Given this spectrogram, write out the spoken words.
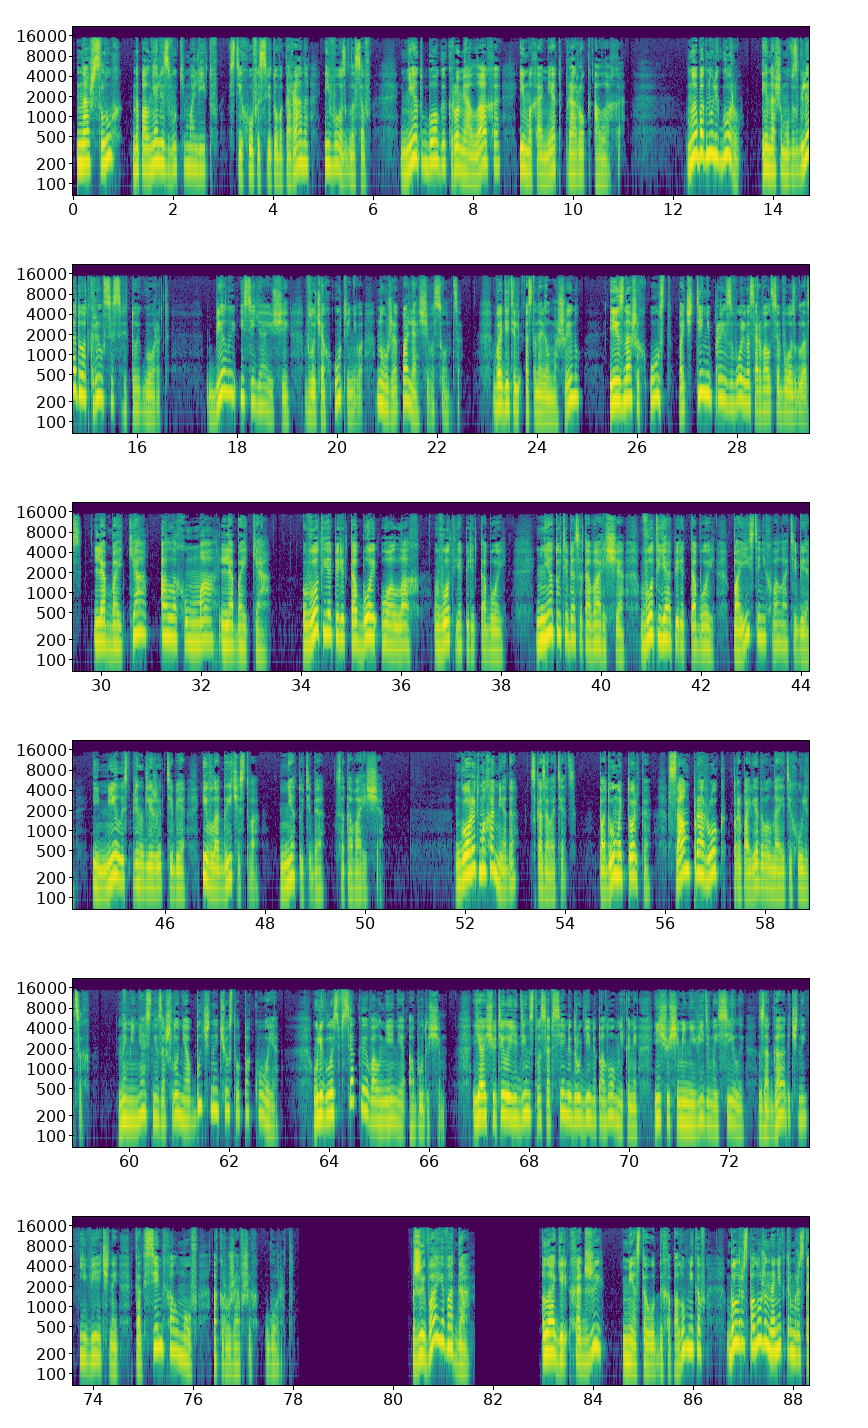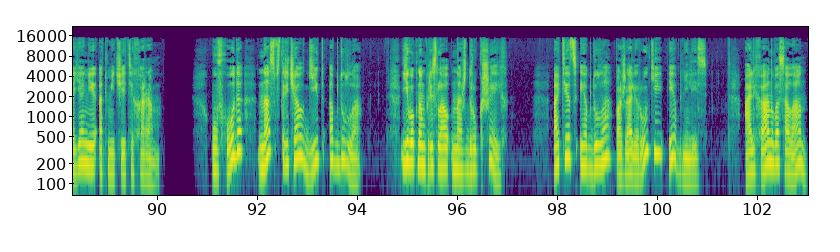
Наш слух наполняли звуки молитв, стихов из Святого Корана и возгласов «Нет Бога, кроме Аллаха, и Мохаммед — пророк Аллаха». Мы обогнули гору, и нашему взгляду открылся святой город — белый и сияющий в лучах утреннего, но уже палящего солнца. Водитель остановил машину, и из наших уст почти непроизвольно сорвался возглас «Ля байкя, Аллахума ля байкя». «Вот я перед тобой, о Аллах, вот я перед тобой. Нет у тебя сотоварища, вот я перед тобой, поистине хвала тебе, и милость принадлежит тебе, и владычество. Нет у тебя сотоварища. «Город Мохаммеда», — сказал отец. «Подумать только, сам пророк проповедовал на этих улицах. На меня снизошло необычное чувство покоя. улеглось всякое волнение о будущем. Я ощутила единство со всеми другими паломниками, ищущими невидимой силы, загадочной и вечной, как семь холмов, окружавших город. Живая вода. Лагерь Хаджи, место отдыха паломников, был расположен на некотором расстоянии от мечети Харам. У входа нас встречал гид Абдулла. Его к нам прислал наш друг-шейх. Отец и Абдулла пожали руки и обнялись. «Альхан Васалан,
